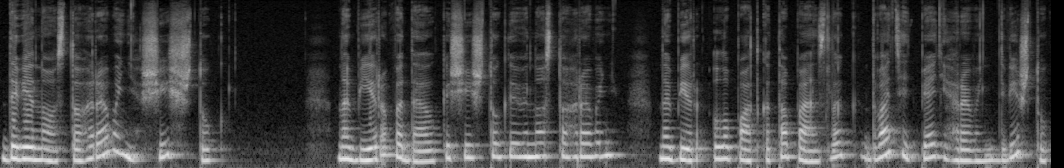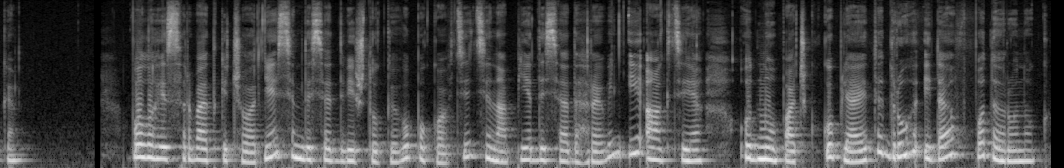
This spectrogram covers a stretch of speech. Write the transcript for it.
90 гривень 6 штук. Набір виделки 6 штук 90 гривень. Набір лопатка та пензлик 25 гривень 2 штуки. Вологі серветки чорні 72 штуки в упаковці, ціна 50 гривень і акція. Одну пачку купляєте, другу йде в подарунок.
